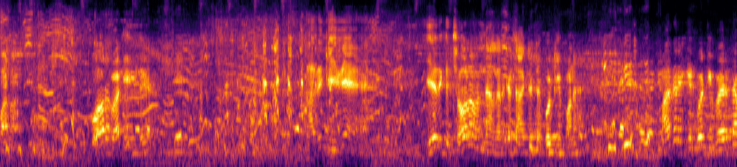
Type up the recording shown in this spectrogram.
போனோம். போற வழியில அதுக்கு இவன் எதுக்கு சோளம் வந்தால இருக்க டாக்டர்கிட்ட கூட்டிட்டு போனேன்? மதுரைக்கு கூட்டி போயிருந்தா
